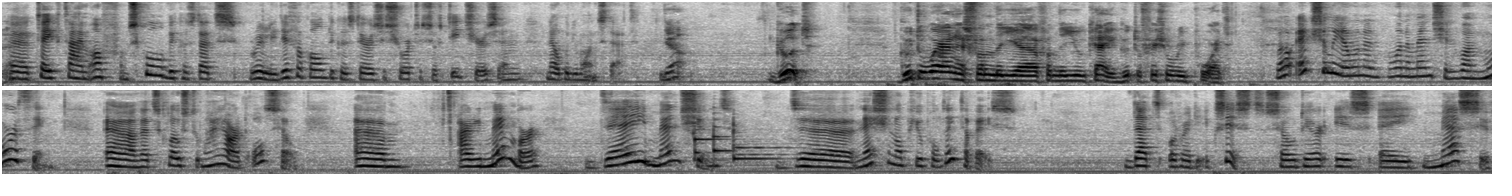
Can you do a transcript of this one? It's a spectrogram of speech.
Yeah. uh, take time off from school because that's really difficult because there is a shortage of teachers and nobody wants that. Yeah, good, good awareness from the uh, from the UK. Good official report. Well, actually, I want to want to mention one more thing uh, that's close to my heart. Also, um, I remember they mentioned the National Pupil Database that already exists. So there is a massive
